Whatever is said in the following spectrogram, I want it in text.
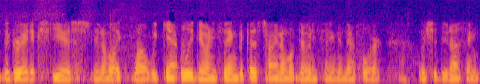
the great excuse, you know, like well we can't really do anything because China won't do anything, and therefore we should do nothing.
